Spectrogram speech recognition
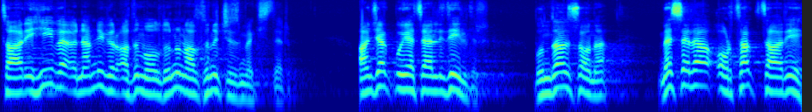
tarihi ve önemli bir adım olduğunun altını çizmek isterim. Ancak bu yeterli değildir. Bundan sonra mesela ortak tarih,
